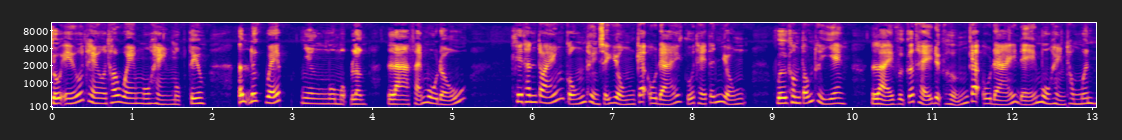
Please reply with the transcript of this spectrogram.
chủ yếu theo thói quen mua hàng mục tiêu, ít lướt web nhưng mua một lần là phải mua đủ. Khi thanh toán cũng thường sử dụng các ưu đãi của thẻ tín dụng, vừa không tốn thời gian, lại vừa có thể được hưởng các ưu đãi để mua hàng thông minh.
